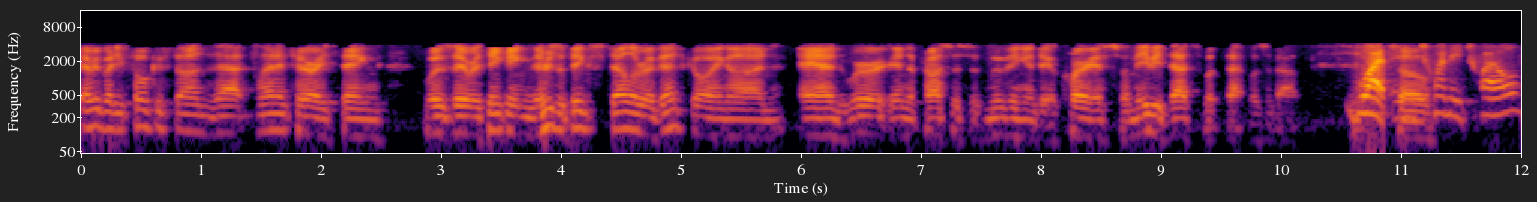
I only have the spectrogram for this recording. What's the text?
everybody focused on that planetary thing was they were thinking there's a big stellar event going on, and we're in the process of moving into Aquarius. So maybe that's what that was about. What So- in 2012?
